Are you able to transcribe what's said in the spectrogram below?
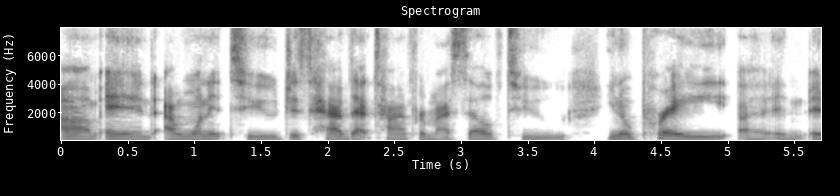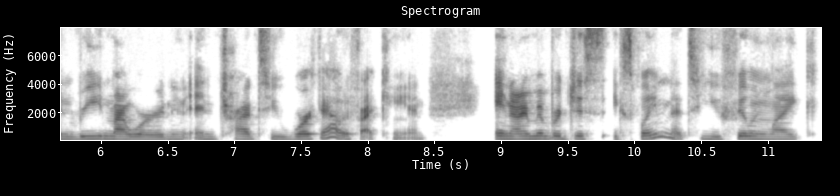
um, and I wanted to just have that time for myself to, you know, pray uh, and and read my word and, and try to work out if I can. And I remember just explaining that to you, feeling like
